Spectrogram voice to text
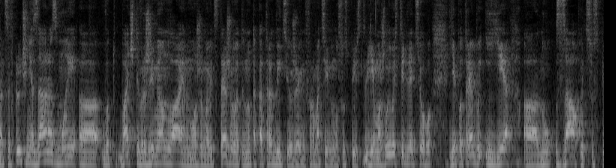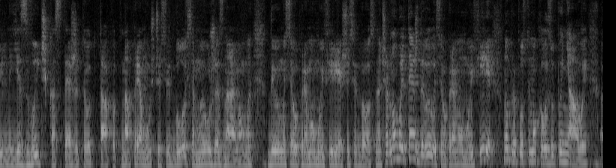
е, це включення. Зараз ми, е, от бачите, в режимі онлайн можемо відстежувати. Ну така традиція вже в інформаційному суспільстві. Є можливості для цього, є потреби і є е, ну запит суспільний, є звичка стежити. От так, от напряму щось відбулося. Ми вже знаємо. Ми дивимося у прямому ефірі, як щось відбувалося. На Чорнобиль теж дивилися у прямому ефірі. Ну, припустимо, коли зупиняли е,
